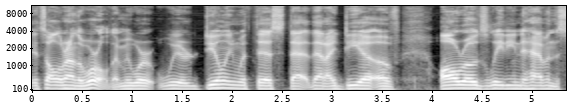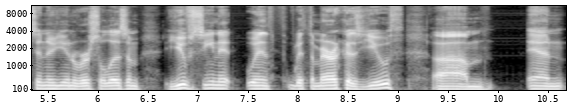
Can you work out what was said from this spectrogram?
it's all around the world. I mean, we're we're dealing with this that that idea of all roads leading to heaven, the sin of universalism. You've seen it with with America's youth. Um, and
